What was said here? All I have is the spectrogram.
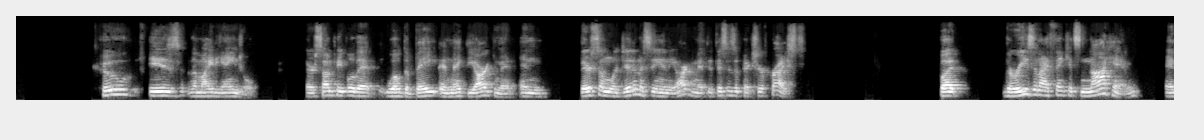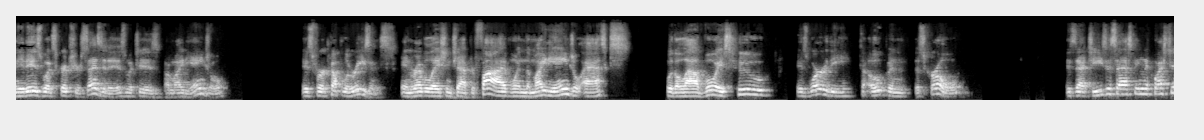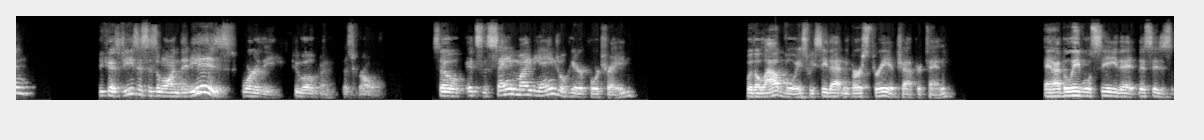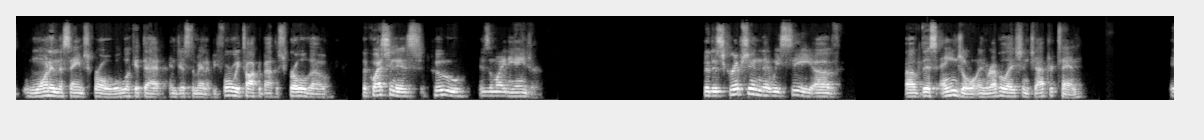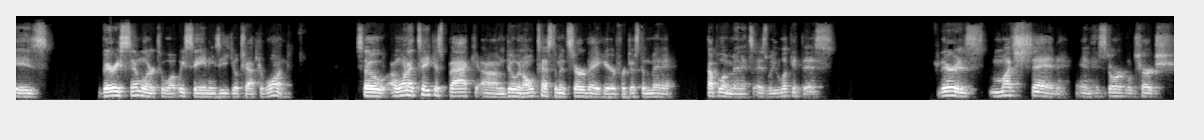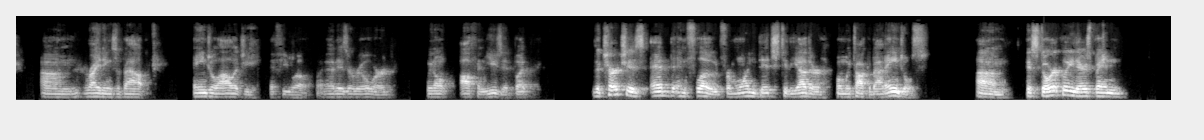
who is the mighty angel? There are some people that will debate and make the argument, and there's some legitimacy in the argument that this is a picture of Christ. But the reason I think it's not him, and it is what scripture says it is, which is a mighty angel, is for a couple of reasons. In Revelation chapter 5, when the mighty angel asks with a loud voice, Who is worthy to open the scroll? Is that Jesus asking the question? Because Jesus is the one that is worthy to open the scroll. So it's the same mighty angel here portrayed with a loud voice. We see that in verse 3 of chapter 10. And I believe we'll see that this is one in the same scroll. We'll look at that in just a minute. Before we talk about the scroll, though, the question is who is the mighty angel? the description that we see of of this angel in Revelation chapter 10 is very similar to what we see in Ezekiel chapter 1. So I want to take us back, um, do an Old Testament survey here for just a minute, a couple of minutes as we look at this. There is much said in historical church um, writings about angelology, if you will. That is a real word. We don't often use it, but the church is ebbed and flowed from one ditch to the other when we talk about angels. Um, historically, there's been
